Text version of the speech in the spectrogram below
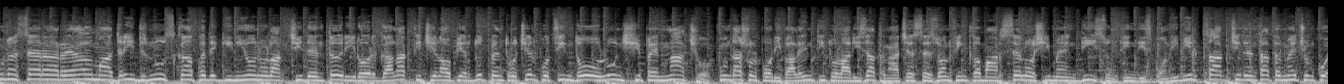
Bună seara, Real Madrid nu scapă de ghinionul accidentărilor. Galacticii l-au pierdut pentru cel puțin două luni și pe Nacho. Fundașul polivalent titularizat în acest sezon, fiindcă Marcelo și Mendy sunt indisponibili, s-a accidentat în meciul cu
